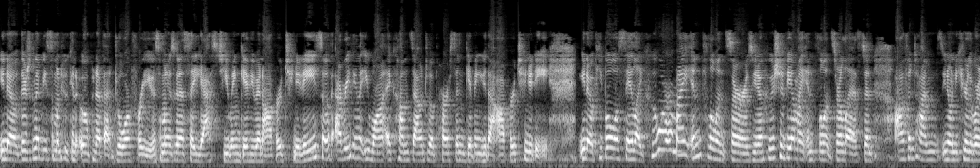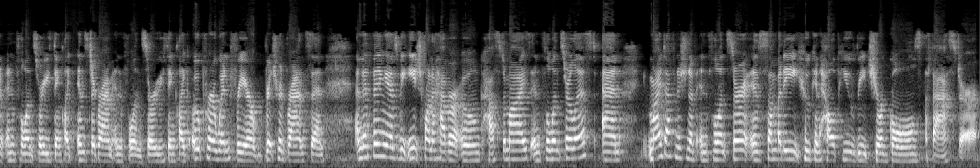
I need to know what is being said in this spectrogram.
you know, there's going to be someone who can open up that door for you, someone who's going to say yes to you and give you an opportunity. So with everything that you want, it comes down to a person giving you that opportunity. You know, people will say like, who are my influencers? You know, who should be on my influencer list? And oftentimes, you know, when you hear the word influencer, you think like Instagram influencer, you think like Oprah Winfrey or Richard Branson. And the thing is, we each want to have our own customized influencer list. And my definition of influencer is somebody who can help you reach your goals faster.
